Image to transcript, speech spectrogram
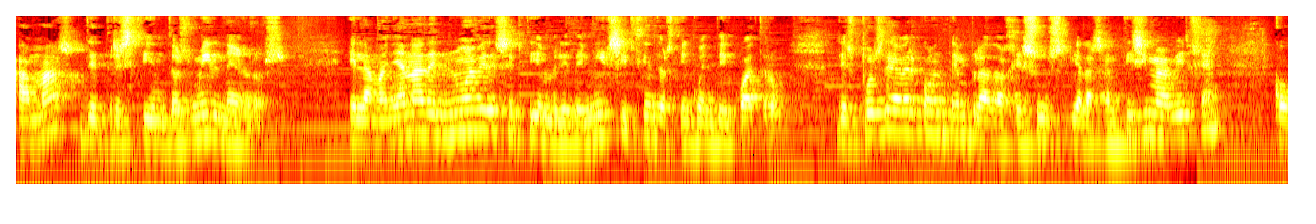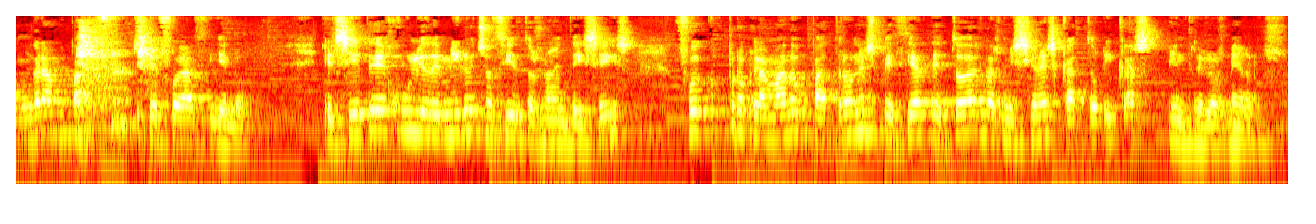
a más de 300.000 negros. En la mañana del 9 de septiembre de 1654, después de haber contemplado a Jesús y a la Santísima Virgen, con gran paz se fue al cielo el 7 de julio de 1896 fue proclamado patrón especial de todas las misiones católicas entre los negros.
